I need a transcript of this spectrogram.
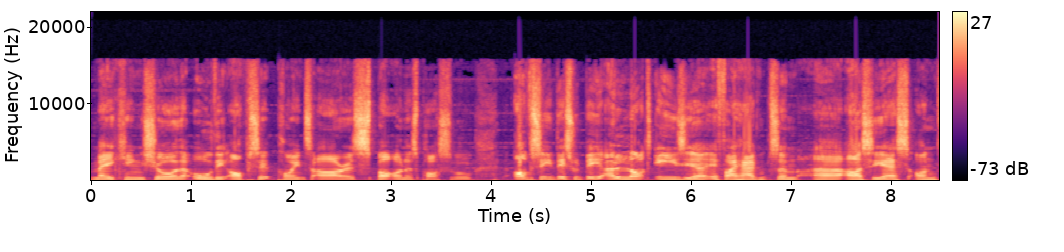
making sure that all the opposite points are as spot on as possible. Obviously, this would be a lot easier if I had some uh, RCS on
